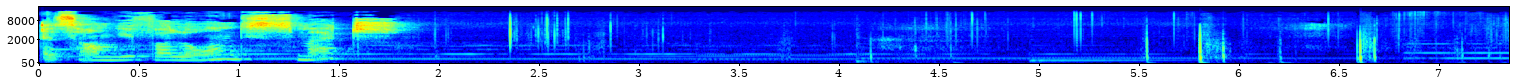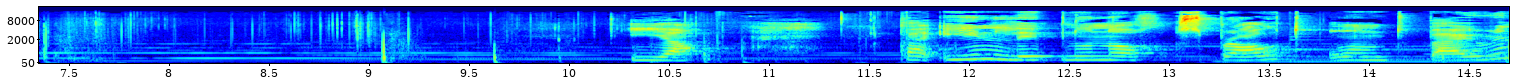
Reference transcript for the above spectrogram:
Jetzt haben wir verloren, dieses Match. Ja. Bei ihnen lebt nur noch Sprout und Byron.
